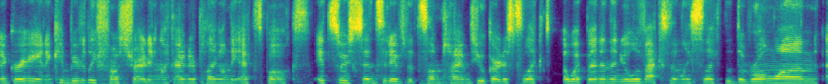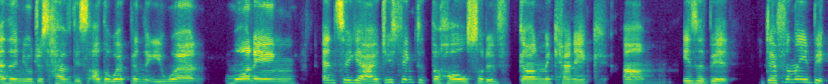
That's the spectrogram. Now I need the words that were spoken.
agree. And it can be really frustrating. Like, I know playing on the Xbox, it's so sensitive that sometimes you'll go to select a weapon and then you'll have accidentally selected the wrong one. And then you'll just have this other weapon that you weren't wanting. And so, yeah, I do think that the whole sort of gun mechanic um, is a bit, definitely a bit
